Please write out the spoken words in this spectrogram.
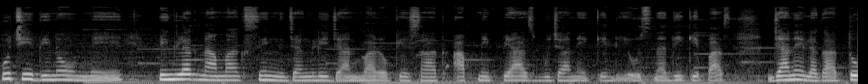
कुछ ही दिनों में पिंगलक नामक सिंह जंगली जानवरों के साथ अपनी प्यास बुझाने के लिए उस नदी के पास जाने लगा। तो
